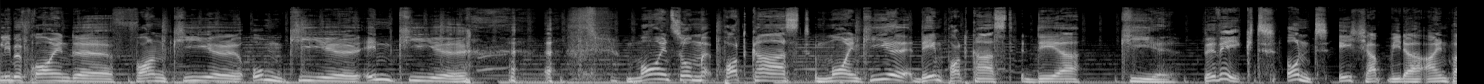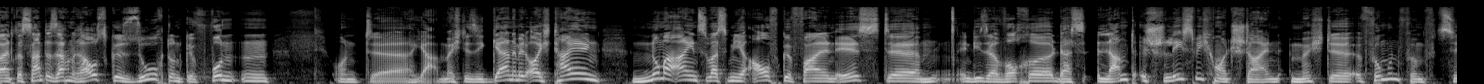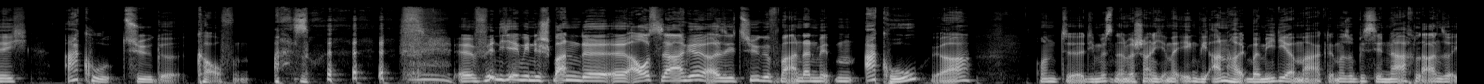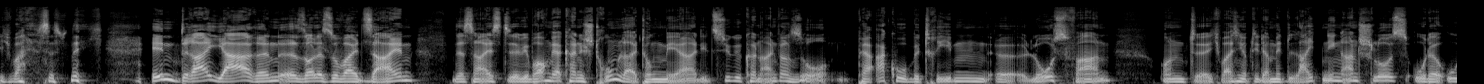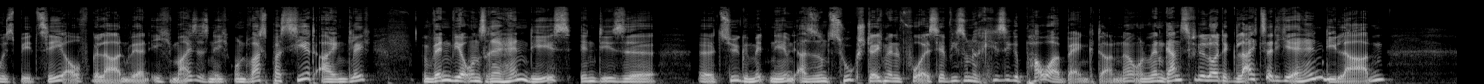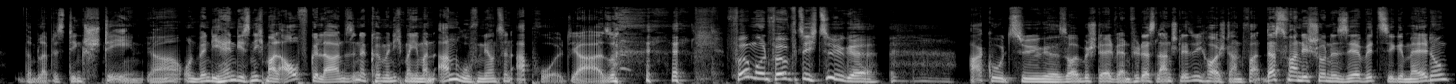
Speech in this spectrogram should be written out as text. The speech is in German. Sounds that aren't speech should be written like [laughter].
Moin, liebe Freunde von Kiel, um Kiel, in Kiel. [laughs] Moin zum Podcast Moin Kiel, dem Podcast, der Kiel bewegt. Und ich habe wieder ein paar interessante Sachen rausgesucht und gefunden und äh, ja, möchte sie gerne mit euch teilen. Nummer eins, was mir aufgefallen ist äh, in dieser Woche, das Land Schleswig-Holstein möchte 55 Akkuzüge kaufen. [laughs] Also äh, finde ich irgendwie eine spannende äh, Aussage. Also die Züge fahren dann mit dem Akku, ja. Und äh, die müssen dann wahrscheinlich immer irgendwie anhalten beim Mediamarkt, immer so ein bisschen nachladen, so ich [laughs] weiß es nicht. In drei Jahren äh, soll es soweit sein. Das heißt, äh, wir brauchen gar keine Stromleitung mehr. Die Züge können einfach so per Akku betrieben losfahren. Und äh, ich weiß nicht, ob die da mit Lightning-Anschluss oder USB-C aufgeladen werden. Ich weiß es nicht. Und was passiert eigentlich, wenn wir unsere Handys in diese äh, Züge mitnehmen. Also so ein Zug, stelle ich mir dann vor, ist ja wie so eine riesige Powerbank dann. Ne? Und wenn ganz viele Leute gleichzeitig ihr Handy laden, dann bleibt das Ding stehen, ja. Und wenn die Handys nicht mal aufgeladen sind, dann können wir nicht mal jemanden anrufen, der uns dann abholt. Ja, also [laughs] 55 Züge. Akkuzüge sollen bestellt werden für das Land Schleswig-Holstein. Das fand ich schon eine sehr witzige Meldung.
